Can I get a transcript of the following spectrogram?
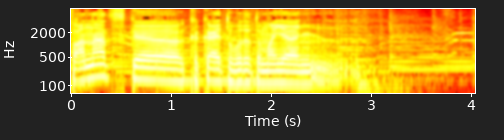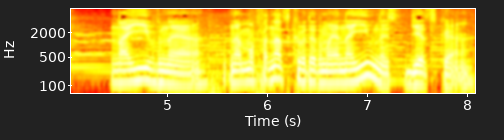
Фанатская какая-то вот эта моя наивная, фанатская вот эта моя наивность детская,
